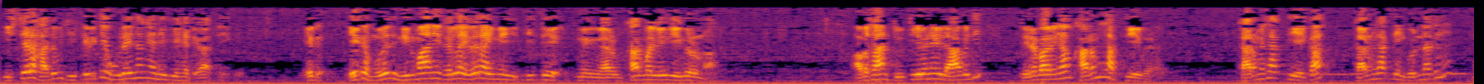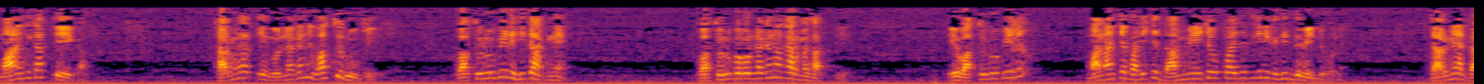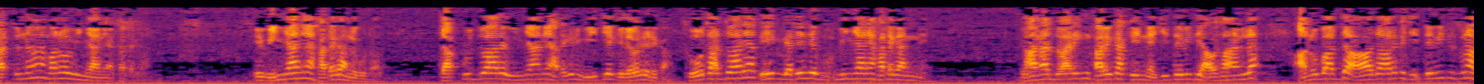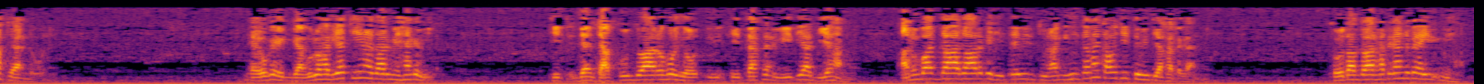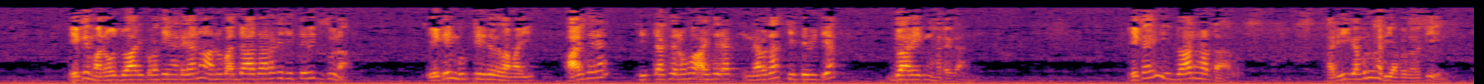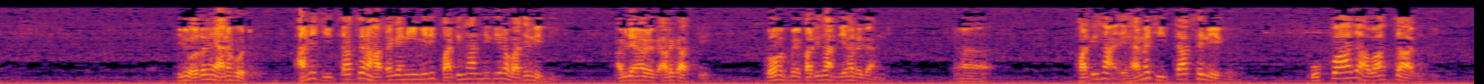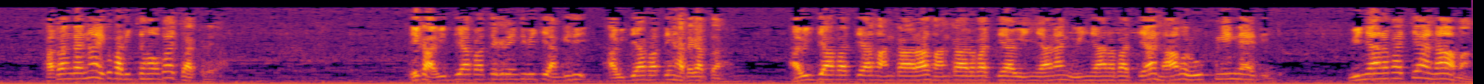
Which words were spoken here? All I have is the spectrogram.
ඉස්සර හදපු චිත්ත වීතිය උලේ නම් යන්නේ කියන හැටගත ඒක. ඒක ඒක මුලදී නිර්මාණය කරලා ඉවරයි මේ චිත්තේ මේ කර්ම වේගය ඉවර වුණා. අවසාන ත්‍ෘතිය වෙන වෙලාවේදී පෙර භවයෙන් කර්ම ශක්තිය ඉවරයි. කර්ම ශක්තිය එක කර්ම ශක්තියෙන් ගොඩනගන මානසිකත්වය එක. කර්ම ශක්තියෙන් ගොඩනගන්නේ වස්තු රූපේ. වස්තු රූපේට හිතක් නැහැ. වස්තු රූප ගොඩනගනවා කර්ම ශක්තිය. ඒ වස්තු රූපේට මනංච පටිච්ච ධම්මේච උපජ්ජති කියන එක සිද්ධ වෙන්න ඕනේ. ධර්මයක් ගන්නවා මනෝ විඥානයක් හටගන්නවා. ඒ විඥානය හටගන්න කොට චක්කුද්්වාර විඥානය හටගෙන වීතිය කෙලවර වෙනකම්. සෝතද්්වාරයක් ඒක ගැටෙන්නේ විඥානය හටගන්නේ. ගානද්්වාරයෙන් තව එකක් එන්නේ. චිත්ත වීති අවසානලා අනුබද්ධ ආධාරක චිත්ත වීති තුනක් යන්න ඕනේ. දැන් ඔබේ ගැඹුරු හරියක් තියෙනවා ධර්මයේ හැඟවිලා. දැන් චක්කුද්්වාර හෝ චිත්තක්ෂණ වීතිය ගියහම අනුබද්ධ ආධාරක චිත්ත වීති තුනක් ගිහින් තමයි තව චිත්ත වීතිය හටගන්නේ. සෝතද්්වාර හටගන්න බෑ ඉනිහා. ඒකේ මනෝද්වාරික වශයෙන් හටගන්නවා අනුබද්ධ ආධාරක චිත්ත වීති තුනක්. ඒකෙන් මුක්තිය ඉඳලා තමයි ආයතන චිත්තක්ෂණ හෝ ආයතනයක් නැවතත් චිත්ත වීතිය ద్వාරයෙන් හටගන්නේ. ඒකයි ద్వාර හටාව. හරි ගැඹුරු හරි අපතන තියෙන්නේ. ඉතින් ඔතන යනකොට අන්න චිත්තක්ෂණ හට ගැනීමේදී පටිසන්ධි කියන වචනේදී අපි දැන් අර ගත්තේ කොහොමද මේ පටිසන්ධි හටගන්නේ? පටිසන් හැම චිත්තක්ෂණයකම උපාද අවස්ථාවේදී පටන් ගන්නවා ඒක පටිච්චසමුප්පාද චක්‍රය. ඒක අවිද්‍යාව ප්‍රත්‍ය කරගෙන තිබිච්ච යම්කිසි අවිද්‍යාව ප්‍රත්‍යයෙන් හටගත්තා. අවිද්‍යාව පත්‍ය සංඛාරා සංඛාර පත්‍ය විඥානං විඥාන පත්‍ය නාම රූපකින් නැති. විඥාන පත්‍ය නාමං.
